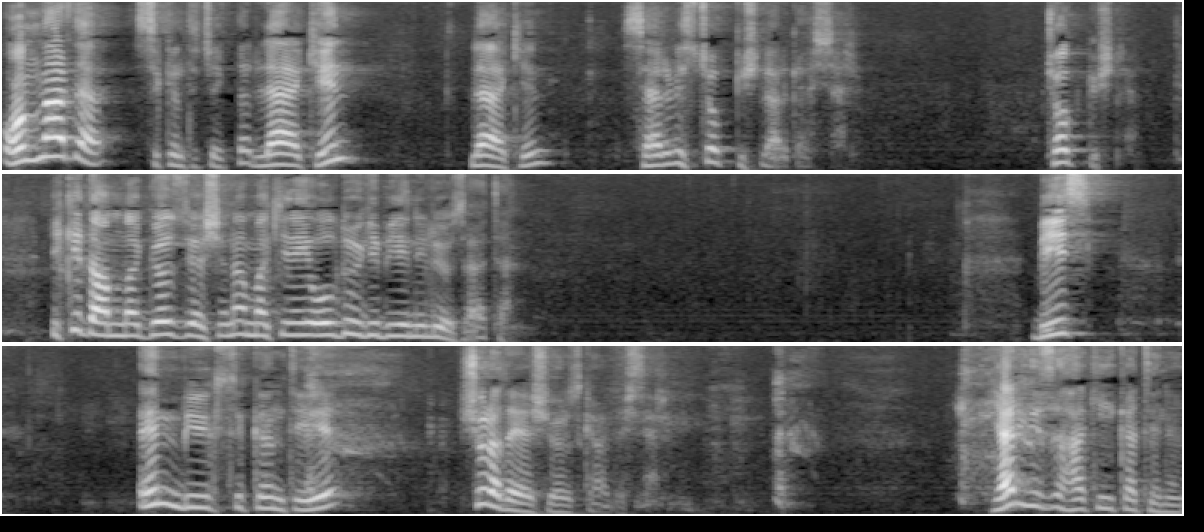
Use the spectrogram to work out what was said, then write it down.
onlar da sıkıntı çektiler. Lakin Lakin servis çok güçlü arkadaşlar. Çok güçlü. İki damla gözyaşına makineyi olduğu gibi yeniliyor zaten. Biz en büyük sıkıntıyı şurada yaşıyoruz kardeşler. Yeryüzü hakikatini,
